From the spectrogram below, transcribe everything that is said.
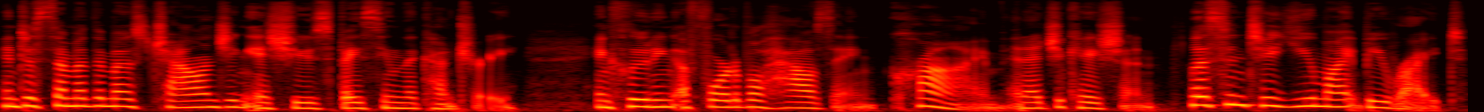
into some of the most challenging issues facing the country, including affordable housing, crime, and education. Listen to You Might Be Right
